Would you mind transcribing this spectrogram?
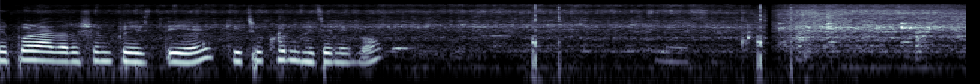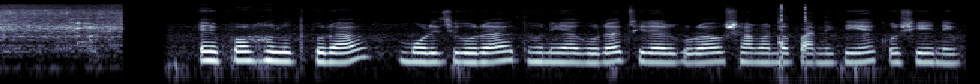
এরপর আদা, রসুন পেস্ট দিয়ে কিছুক্ষণ ভেজে নেব। এরপর হলুদ গুঁড়া, মরিচ গুঁড়া, ধনিয়া গুঁড়া, জিরার গুঁড়া ও সামান্য পানি দিয়ে কষিয়ে নিব।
